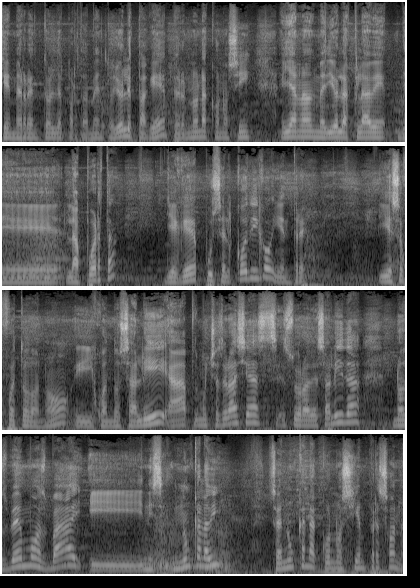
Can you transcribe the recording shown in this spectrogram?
que me rentó el departamento. Yo le pagué, pero no la conocí. Ella nada más me dio la clave de la puerta. Llegué, puse el código y entré. Y eso fue todo, ¿no? Y cuando salí, ah, pues muchas gracias, es hora de salida, nos vemos, bye. Y ni nunca la vi. O sea, nunca la conocí en persona.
